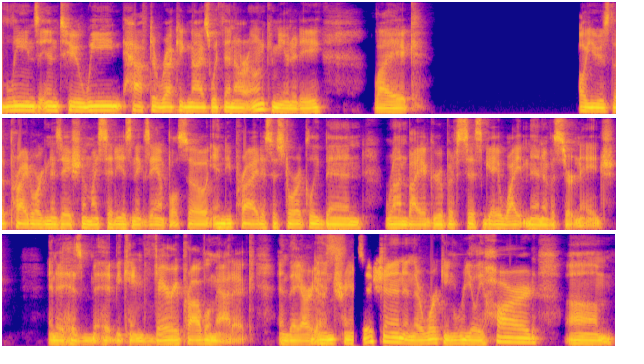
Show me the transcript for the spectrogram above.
leans into we have to recognize within our own community like I'll use the Pride organization in my city as an example. So, Indy Pride has historically been run by a group of cis gay white men of a certain age. And it has it became very problematic. And they are yes. in transition and they're working really hard. Um,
